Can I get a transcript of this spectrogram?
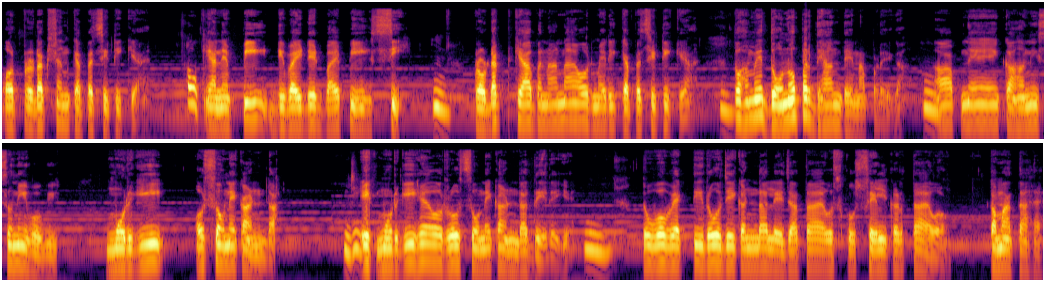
और प्रोडक्शन कैपेसिटी क्या है। ओके यानी P divided by P C product क्या बनाना है और मेरी कैपेसिटी क्या है। हम्म, तो हमें दोनों पर ध्यान देना पड़ेगा। हम्म, आपने कहानी सुनी होगी मुर्गी और सोने का अंडा। एक मुर्गी है और रोज सोने का अंडा दे रही है। हम्म, तो वो व्यक्ति रोज एक अंडा ले जाता है उसको सेल करता है और कमाता है।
